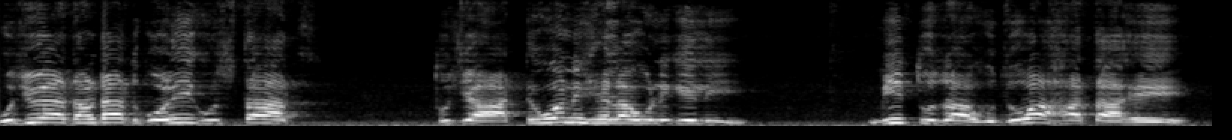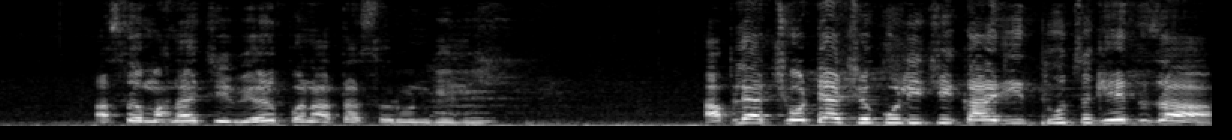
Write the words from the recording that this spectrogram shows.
उजव्या दंडात गोळी घुसताच तुझी आठवण हेलावून गेली. मी तुझा उजवा हात आहे असं म्हणायची वेळ पण आता सरून गेली. आपल्या छोट्या शकुलीची काळजी तूच घेत जा.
